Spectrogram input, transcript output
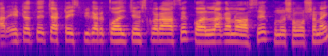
আর এটাতে চারটা স্পিকারের কয়েল চেঞ্জ করা আছে কয়েল লাগানো আছে, কোনো সমস্যা নাই।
